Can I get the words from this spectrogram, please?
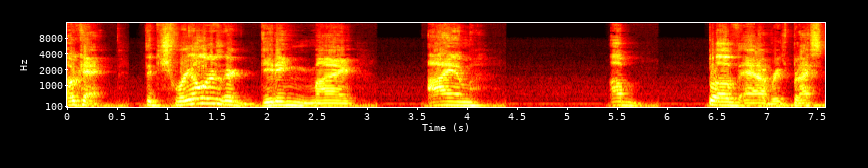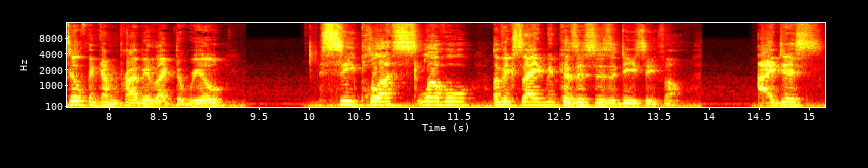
Okay. The trailers are getting my. I am above average, but I still think I'm probably like the real C plus level of excitement because this is a DC film. I just,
